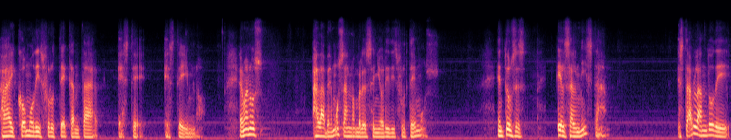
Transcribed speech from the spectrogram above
ay, cómo disfruté cantar este, este himno. Hermanos, alabemos al nombre del Señor y disfrutemos. Entonces, el salmista está hablando de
